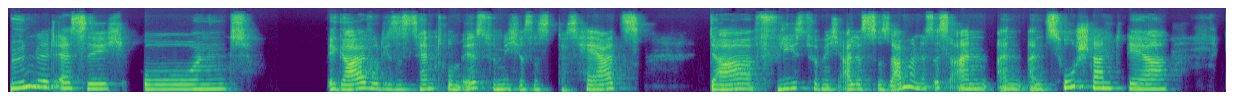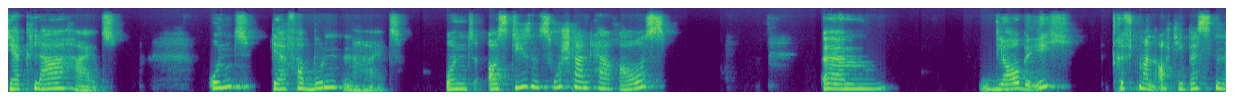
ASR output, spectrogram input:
bündelt es sich und egal wo dieses Zentrum ist, für mich ist es das Herz, da fließt für mich alles zusammen und es ist ein, ein, ein Zustand, der der Klarheit und der Verbundenheit. Und aus diesem Zustand heraus, ähm, glaube ich, trifft man auch die besten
